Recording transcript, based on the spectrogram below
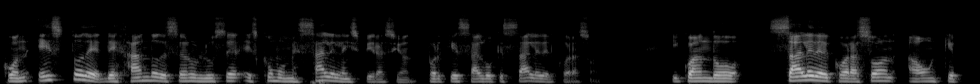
con esto de dejando de ser un loser es como me sale la inspiración, porque es algo que sale del corazón. Y cuando sale del corazón, aunque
